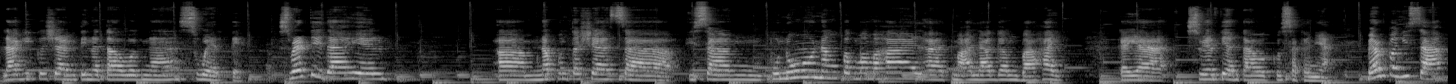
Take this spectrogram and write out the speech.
lagi ko siyang tinatawag na swerte. Swerte dahil um, napunta siya sa isang puno ng pagmamahal at maalagang bahay. Kaya swerte ang tawag ko sa kanya. Meron pang isa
